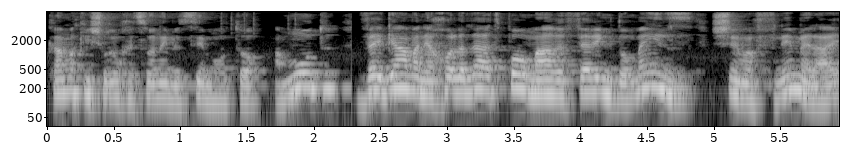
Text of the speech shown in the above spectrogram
כמה קישורים חיצוניים יוצאים מאותו עמוד וגם אני יכול לדעת פה מה ה-referring domains שמפנים אליי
